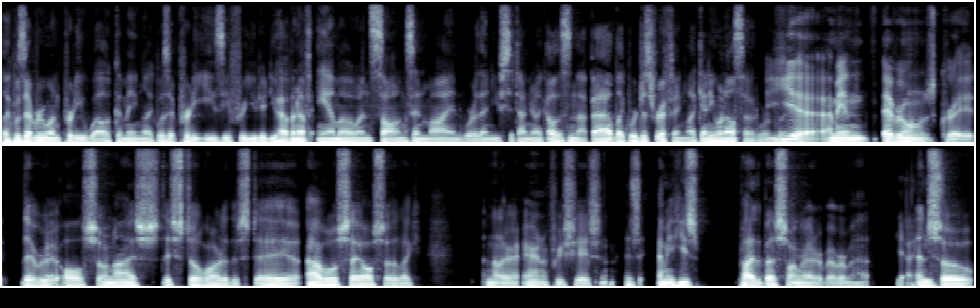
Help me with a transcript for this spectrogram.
like was everyone pretty welcoming? Like was it pretty easy for you? Did you have enough ammo and songs in mind where then you sit down and you're like, oh, this isn't that bad. Like we're just riffing like anyone else I would work with. Yeah, I mean, everyone was great. They were Yeah. all so nice. They still are to this day. I will say also, like another Aaron appreciation is. I mean, he's probably the best songwriter I've ever met. Yeah. And so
